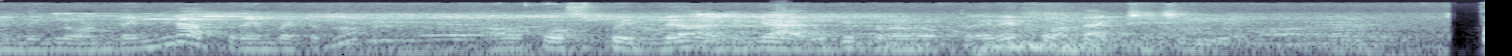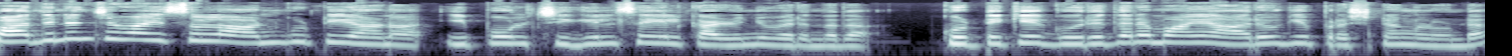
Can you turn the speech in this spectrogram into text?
എന്തെങ്കിലും ഉണ്ടെങ്കിൽ അത്രയും പെട്ടെന്ന് ഹോസ്പിറ്റലിൽ അല്ലെങ്കിൽ ആരോഗ്യ പ്രവർത്തകരെ കോൺടാക്ട് ചെയ്യുക. പതിനഞ്ച് വയസ്സുള്ള ആൺകുട്ടിയാണ് ഇപ്പോൾ ചികിത്സയിൽ കഴിഞ്ഞു വരുന്നത്. കുട്ടിക്ക് ഗുരുതരമായ ആരോഗ്യ പ്രശ്നങ്ങളുണ്ട്.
